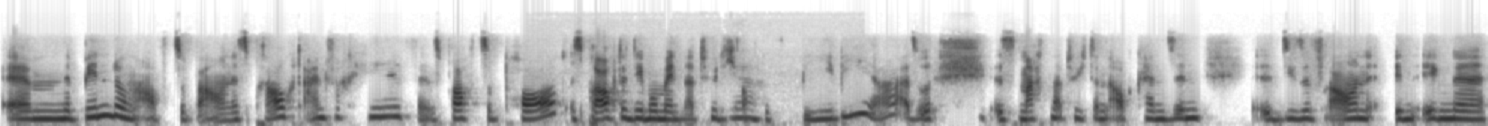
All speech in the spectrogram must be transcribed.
ähm, eine Bindung aufzubauen. Es braucht einfach Hilfe, es braucht Support, es braucht in dem Moment natürlich ja. auch das Baby. Ja? Also es macht natürlich dann auch keinen Sinn, äh, diese Frauen in irgendeine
